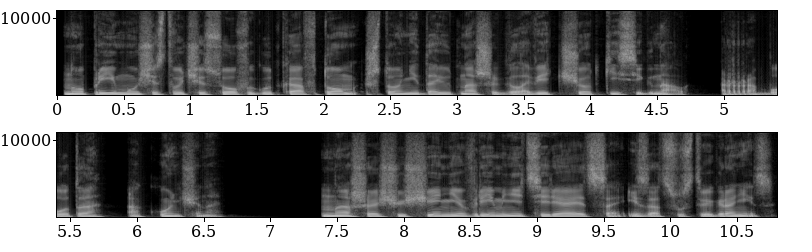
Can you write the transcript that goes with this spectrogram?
Но преимущество часов и гудка в том, что они дают нашей голове четкий сигнал — работа окончена. Наше ощущение времени теряется из-за отсутствия границ.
